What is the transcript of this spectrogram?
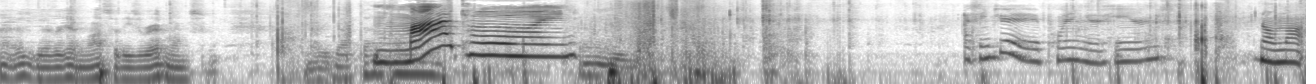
Oh, this is good. We're getting lots of these red ones. Already got that. My turn. I think you're pointing your hands. No, I'm not.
